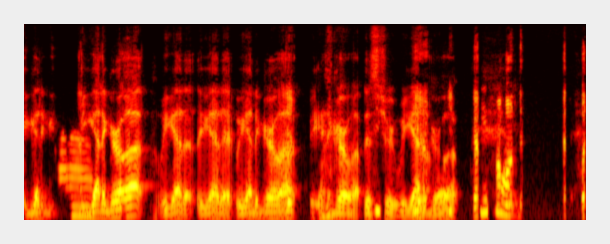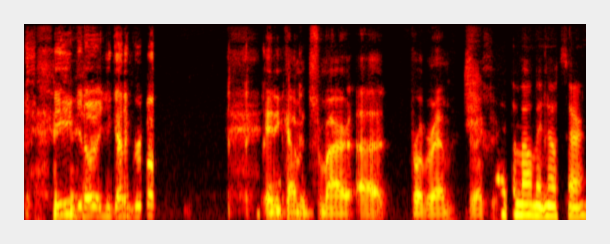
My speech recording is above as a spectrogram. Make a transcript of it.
you gotta, you gotta grow up. We gotta, we gotta, we gotta grow up. Yep. We gotta grow up. This is true. We gotta yep. grow up. you know, you gotta grow up. Any comments from our uh, program director? At the moment, no, sir.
